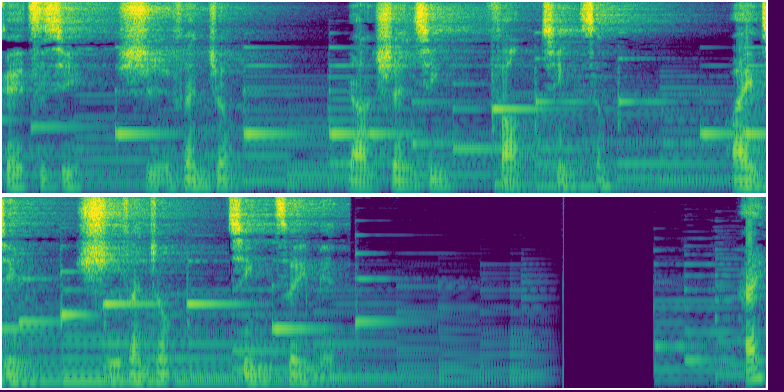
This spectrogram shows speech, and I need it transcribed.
给自己十分钟，让身心放轻松。欢迎进入十分钟轻催眠。嗨，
